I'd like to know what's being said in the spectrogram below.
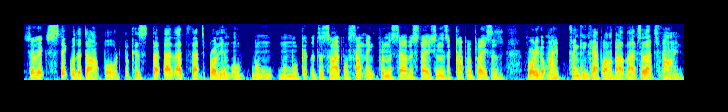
So let's stick with the dartboard because that, that that's that's brilliant. We'll, we'll we'll get the disciples something from the service station. There's a couple of places. I've already got my thinking cap on about that, so that's fine.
